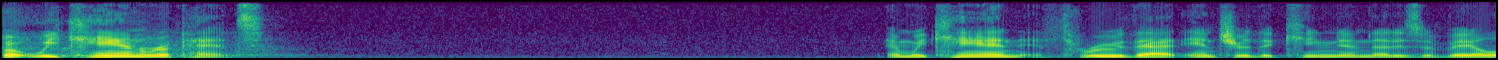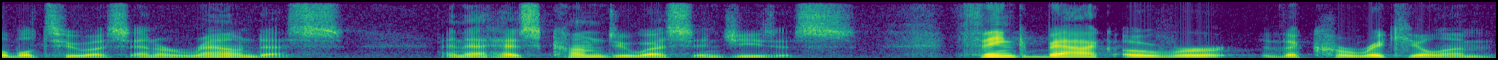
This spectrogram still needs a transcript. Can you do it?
But we can repent. And we can, through that, enter the kingdom that is available to us and around us and that has come to us in Jesus. Think back over the curriculum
